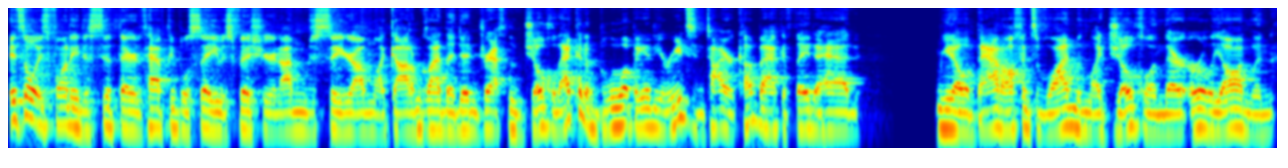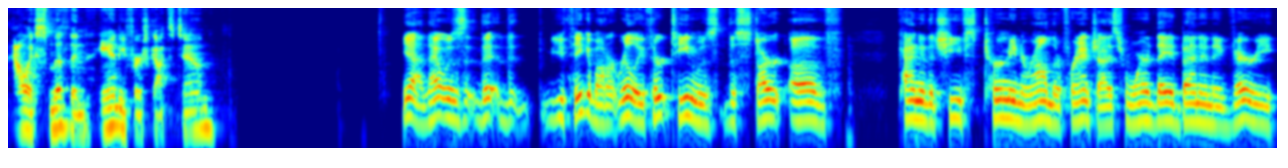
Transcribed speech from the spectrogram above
it's always funny to sit there and have people say he was Fisher. And I'm just sitting here, I'm like, God, I'm glad they didn't draft Luke Joeckel. That could have blew up Andy Reid's entire comeback if they'd had – you know, a bad offensive lineman like Joeckel in there early on when Alex Smith and Andy first got to town. Yeah, that was the, the, you think about it. Really, thirteen was the start of kind of the Chiefs turning around their franchise from where they had been in a very,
